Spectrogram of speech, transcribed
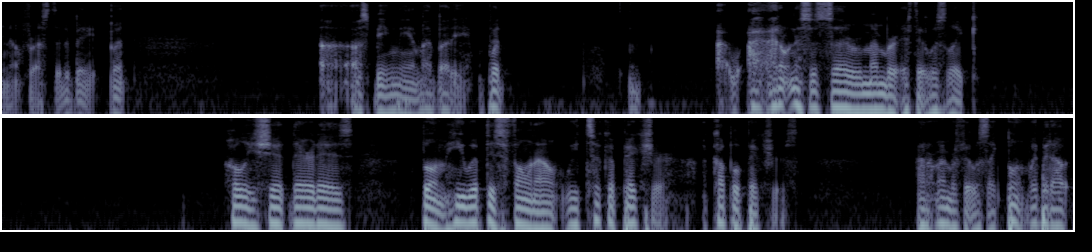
you know for us to debate, but uh, us being me and my buddy. But I, I don't necessarily remember if it was like, holy shit, there it is. Boom, he whipped his phone out. We took a picture, a couple pictures. I don't remember if it was like, boom, whip it out.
